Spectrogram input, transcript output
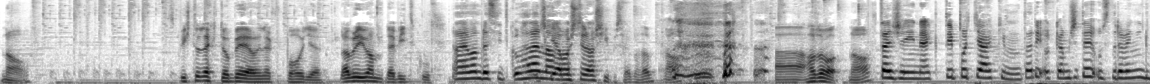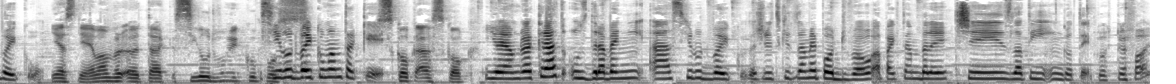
No. Spíš to jde k tobě, jo, jinak v pohodě. Dobrý, mám devítku. No, já mám desítku. Hele, Počkej, já mám. mám ještě další, jako tam. No. A hotovo, no. Takže jinak ty poťáky mám tady okamžité uzdravení dvojku. Jasně, já mám eh, tak sílu dvojku po Sílu dvojku mám taky. skok a skok. Jo, já mám dvakrát uzdravení a sílu dvojku, takže vždycky to tam je po dvou a pak tam byly tři zlatý ingoty. To je fajn.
